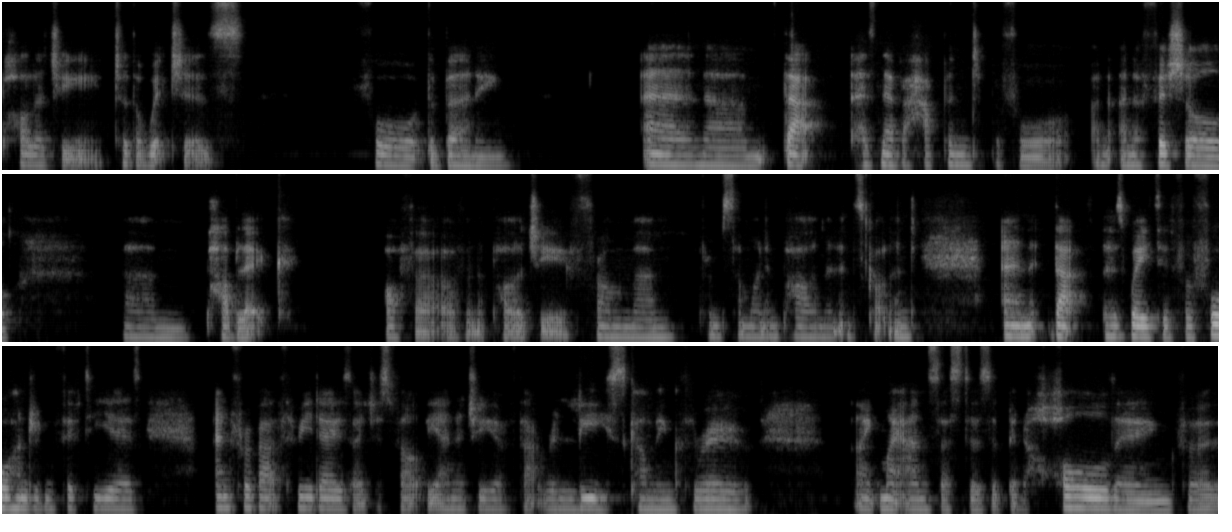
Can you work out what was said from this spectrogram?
apology to the witches for the burning, and um, that has never happened before. An, an official um, public offer of an apology from um, from someone in Parliament in Scotland, and that has waited for 450 years. And for about three days, I just felt the energy of that release coming through. Like my ancestors have been holding for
